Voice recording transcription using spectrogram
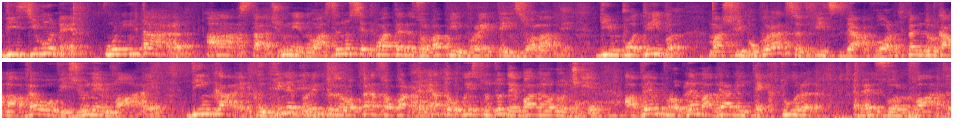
viziune unitară a stațiunii noastre nu se poate rezolva prin proiecte izolate. Din potrivă, m-aș fi bucurat să fiți de acord pentru că am avea o viziune mare din care, când vine proiectul european sau parteneriatul cu Institutul de Balneologie, avem problema de arhitectură rezolvată.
